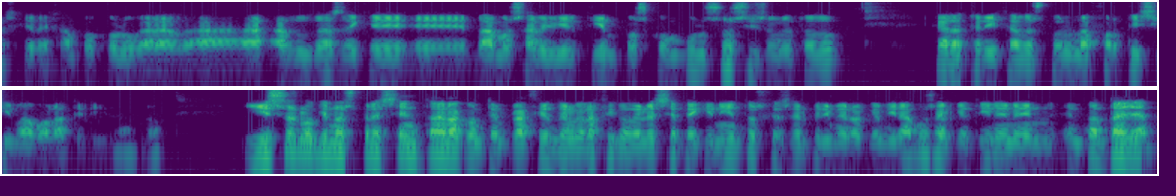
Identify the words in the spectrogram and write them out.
es que deja un poco lugar a, dudas de que eh, vamos a vivir tiempos convulsos y sobre todo caracterizados por una fortísima volatilidad. Y eso es lo que nos presenta la contemplación del gráfico del SP500, que es el primero que miramos, el que tienen en, pantalla,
